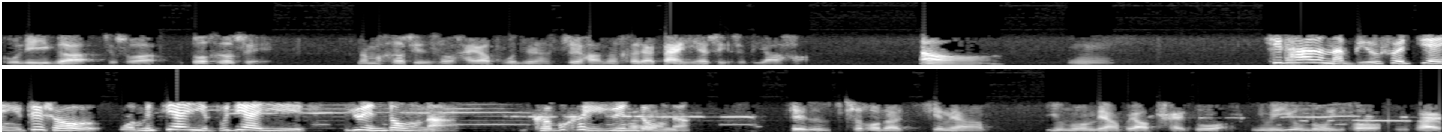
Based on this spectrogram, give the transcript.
鼓励一个，就说多喝水。那么喝水的时候还要补点，最好能喝点淡盐水是比较好。哦。嗯。其他的呢？比如说建议，这时候我们建议不建议运动呢？可不可以运动呢？这个时候呢，尽量运动量不要太多，因为运动以后很快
